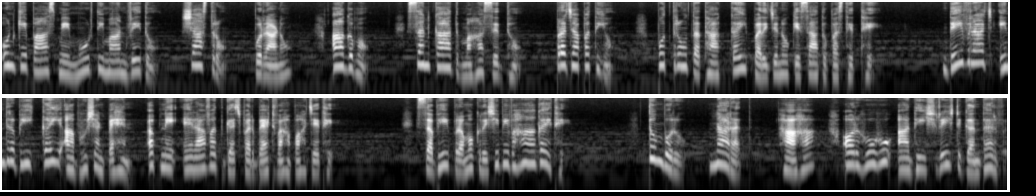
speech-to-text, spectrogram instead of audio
उनके पास में मूर्तिमान वेदों, शास्त्रों, पुराणों, आगमों सनकाद महासिद्धों, प्रजापतियों, पुत्रों तथा कई परिजनों के साथ उपस्थित थे। देवराज इंद्र भी कई आभूषण पहन अपने ऐरावत गज पर बैठ वहाँ पहुँचे थे। सभी प्रमुख ऋषि भी वहाँ आ गए थे। तुम्बुरु, नारद हाहा, और हुहु आदि श्रेष्ठ गंधर्व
